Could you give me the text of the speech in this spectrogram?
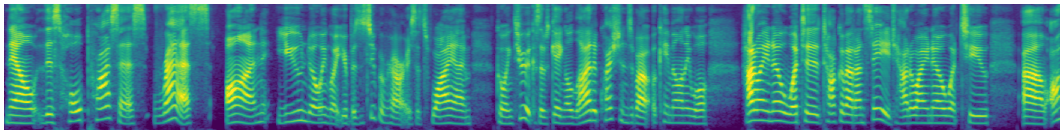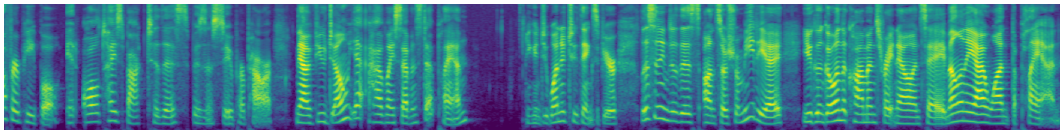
Now, this whole process rests on you knowing what your business superpower is. That's why I'm going through it because I was getting a lot of questions about, okay, Melanie, well, how do I know what to talk about on stage? How do I know what to um, offer people? It all ties back to this business superpower. Now, if you don't yet have my seven step plan, you can do one of two things. If you're listening to this on social media, you can go in the comments right now and say, Melanie, I want the plan.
